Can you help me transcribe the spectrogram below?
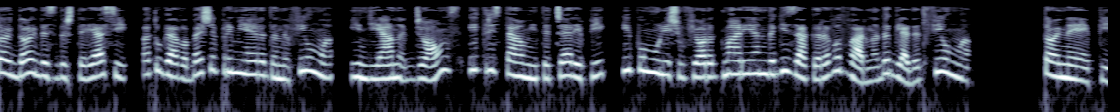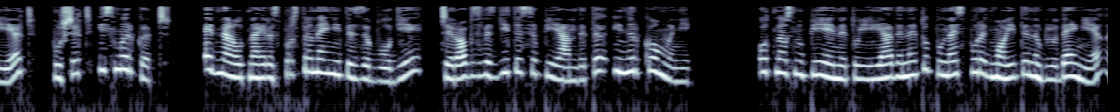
той дойде с дъщеря си, а тогава беше премиерата на филма «Индиана Джонс и кристалните черепи» и помоли шофьорът Мариан да ги закара във Варна да гледат филма. Той не е пияч, пушач и смъркач. Една от най-разпространените заблуди е, че рок-звездите са пияндета и наркомани. Относно пиенето и яденето поне според моите наблюдения,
